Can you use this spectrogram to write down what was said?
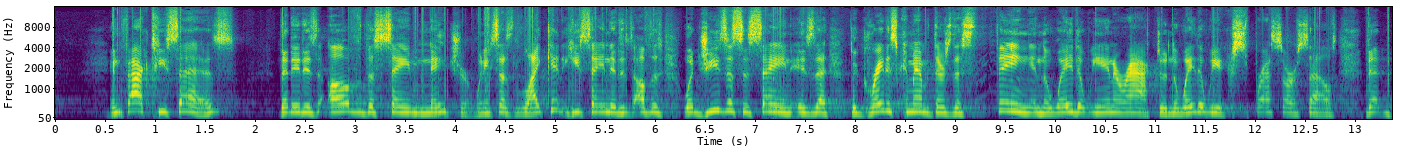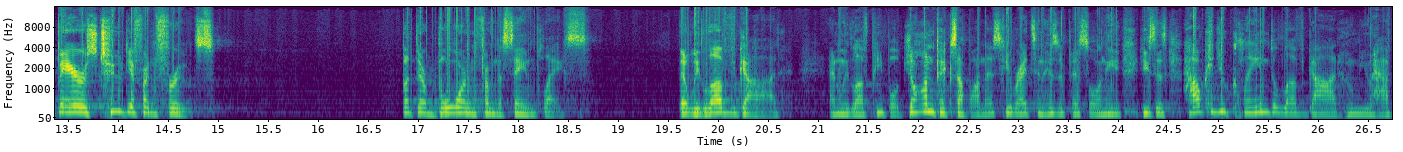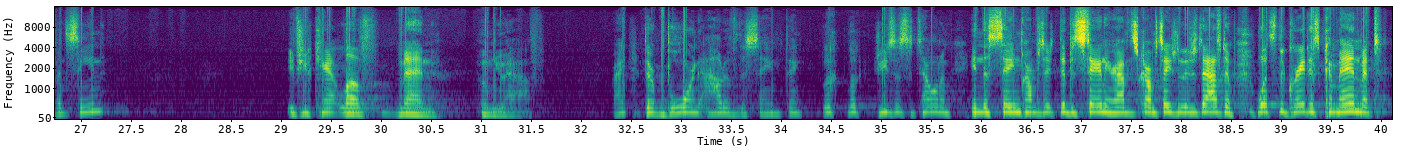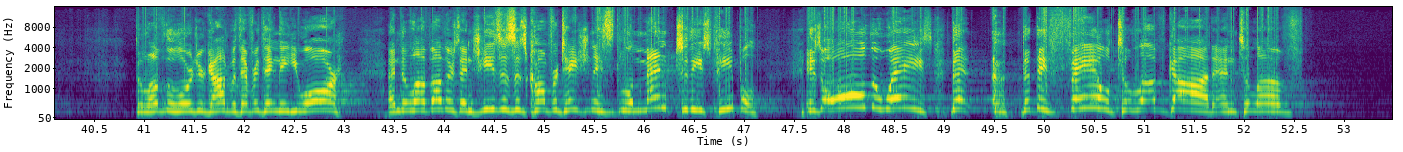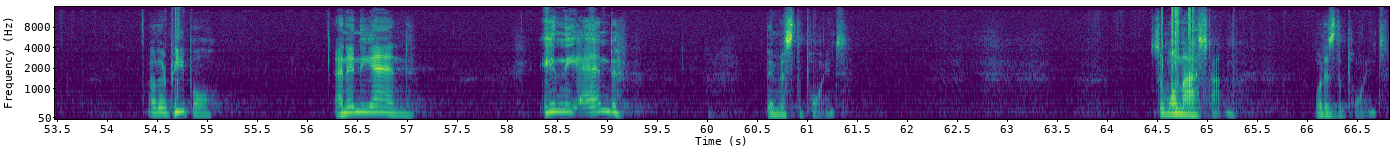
In fact, he says that it is of the same nature. When he says like it, he's saying it is of the. What Jesus is saying is that the greatest commandment, there's this thing in the way that we interact, in the way that we express ourselves, that bears two different fruits but they're born from the same place that we love God and we love people. John picks up on this. He writes in his epistle and he, he says, How could you claim to love God whom you haven't seen if you can't love men whom you have? right? They're born out of the same thing. Look, look, Jesus is telling them in the same conversation. They've been standing here having this conversation. They just asked him, What's the greatest commandment? To love the Lord your God with everything that you are and to love others. And Jesus' confrontation, his lament to these people, is all the ways that, that they failed to love God and to love other people. And in the end, in the end, they missed the point. So, one last time, what is the point?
